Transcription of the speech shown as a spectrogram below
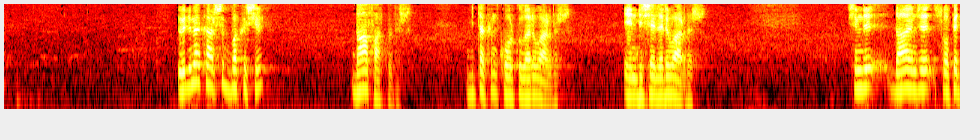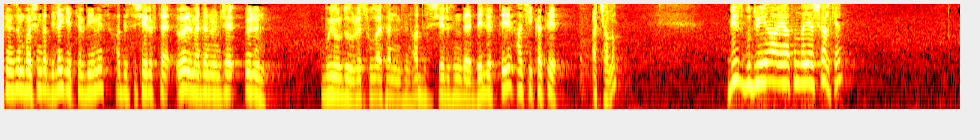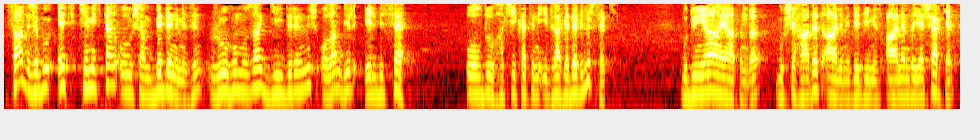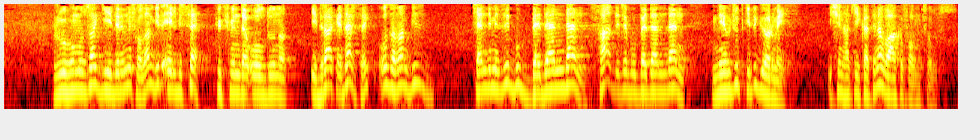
ölüme karşı bakışı daha farklıdır. Bir takım korkuları vardır. Endişeleri vardır. Şimdi daha önce sohbetimizin başında dile getirdiğimiz hadisi şerifte ölmeden önce ölün buyurduğu Resulullah Efendimizin hadisi şerifinde belirttiği hakikati açalım. Biz bu dünya hayatında yaşarken sadece bu et kemikten oluşan bedenimizin ruhumuza giydirilmiş olan bir elbise olduğu hakikatini idrak edebilirsek bu dünya hayatında bu şehadet alemi dediğimiz alemde yaşarken ruhumuza giydirilmiş olan bir elbise hükmünde olduğunu idrak edersek o zaman biz kendimizi bu bedenden sadece bu bedenden mevcut gibi görmeyiz. İşin hakikatine vakıf olmuş oluruz.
